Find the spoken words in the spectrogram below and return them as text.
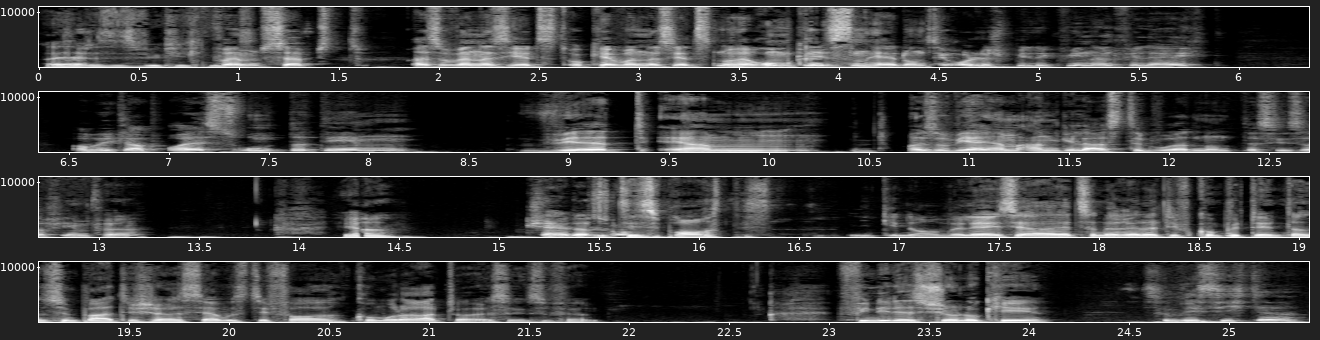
Also das ist wirklich Vor allem selbst, also wenn er es jetzt, okay, wenn er es jetzt noch herumgerissen hätte und sie alle Spiele gewinnen, vielleicht, aber ich glaube, alles unter dem wird er, also wäre er angelastet worden und das ist auf jeden Fall ja. gescheiter so. Das braucht es. Genau, weil er ist ja jetzt ein relativ kompetenter und sympathischer Servus TV Co-Moderator, also insofern finde ich das schon okay, so wie sich der,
